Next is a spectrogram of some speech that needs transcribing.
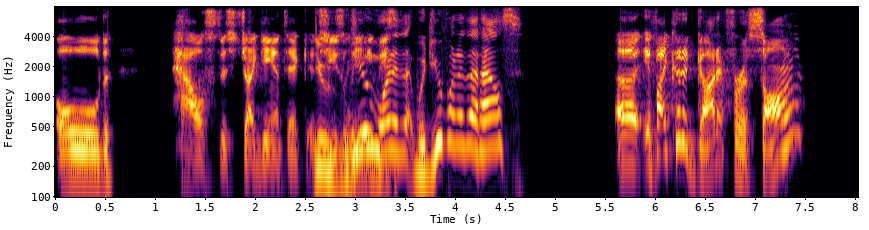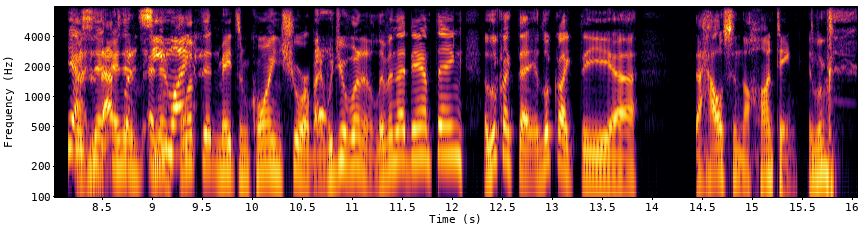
old house, this gigantic. And Dude, she's would you leaving. have these- wanted that? Would you have wanted that house? uh, if I could have got it for a song, Yeah, and then, and then, and then like? flipped it and made some coins, sure. But would you have wanted to live in that damn thing? It looked like that. It looked like the uh, the house in The Haunting. It looked.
